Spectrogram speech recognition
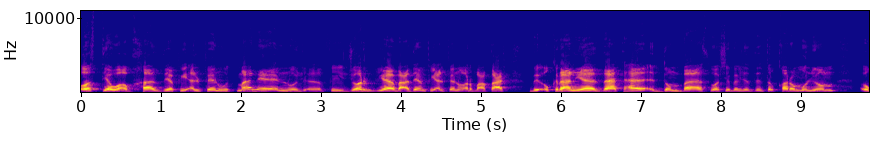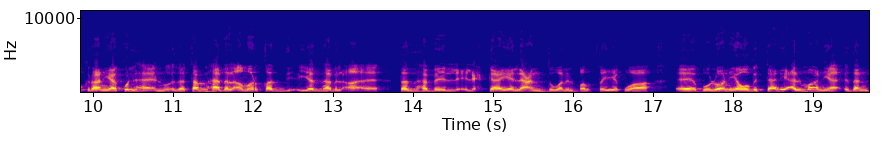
أوستيا وأبخازيا في 2008 إنه في جورجيا بعدين في 2014 بأوكرانيا ذاتها الدومباس وشبه جزيرة القرم واليوم أوكرانيا كلها إنه إذا تم هذا الأمر قد يذهب تذهب الحكاية لعند دول البلطيق وبولونيا وبالتالي ألمانيا. إذا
